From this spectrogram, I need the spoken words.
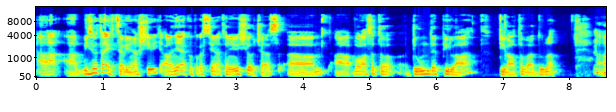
A, a my sme to aj chceli navštíviť, ale nejako proste na to nevyšiel čas. A, a volá sa to Dune de Pilat, Pilatová Duna. Uh-huh. A,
